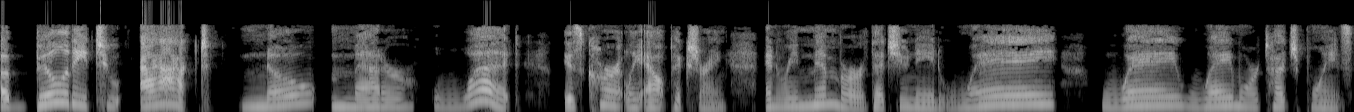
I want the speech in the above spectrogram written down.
ability to act no matter what is currently out picturing. And remember that you need way, way, way more touch points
